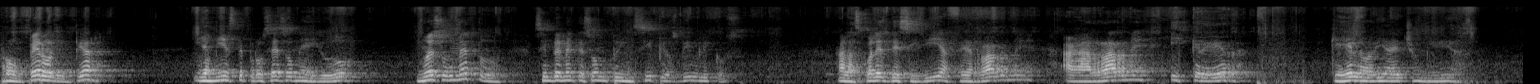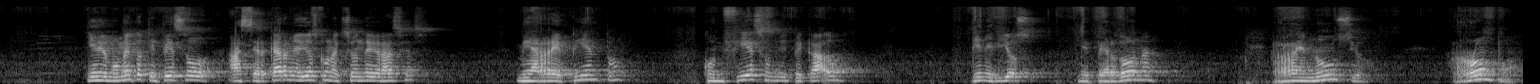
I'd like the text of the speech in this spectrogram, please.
romper o limpiar. Y a mí este proceso me ayudó. No es un método, simplemente son principios bíblicos a las cuales decidí aferrarme, agarrarme y creer que Él lo había hecho en mi vida. Y en el momento que empiezo a acercarme a Dios con acción de gracias, me arrepiento, confieso mi pecado, viene Dios, me perdona, renuncio, rompo.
